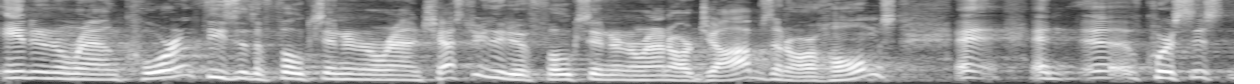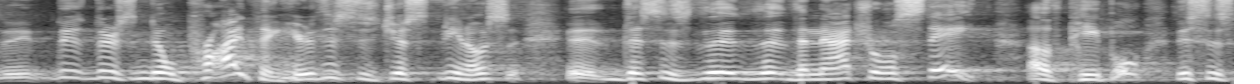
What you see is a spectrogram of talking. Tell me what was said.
in and around Corinth. These are the folks in and around Chester. These are the folks in and around our jobs and our homes. And, and uh, of course, this, there's no pride thing here. This is just, you know, uh, this is the, the, the, natural state of people. This is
